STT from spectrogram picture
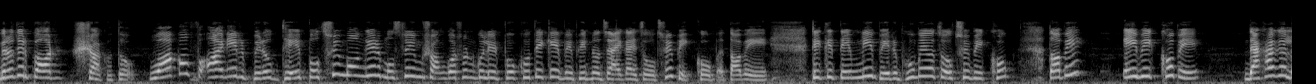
বিরতির পর স্বাগত। ওয়াক অফ আইনের বিরুদ্ধে পশ্চিমবঙ্গের মুসলিম সংগঠনগুলির পক্ষ থেকে বিভিন্ন জায়গায় চলছে বিক্ষোভ। তবে ঠিক তেমনি বীরভূমেও চলছে বিক্ষোভ। তবে এই বিক্ষোভে দেখা গেল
